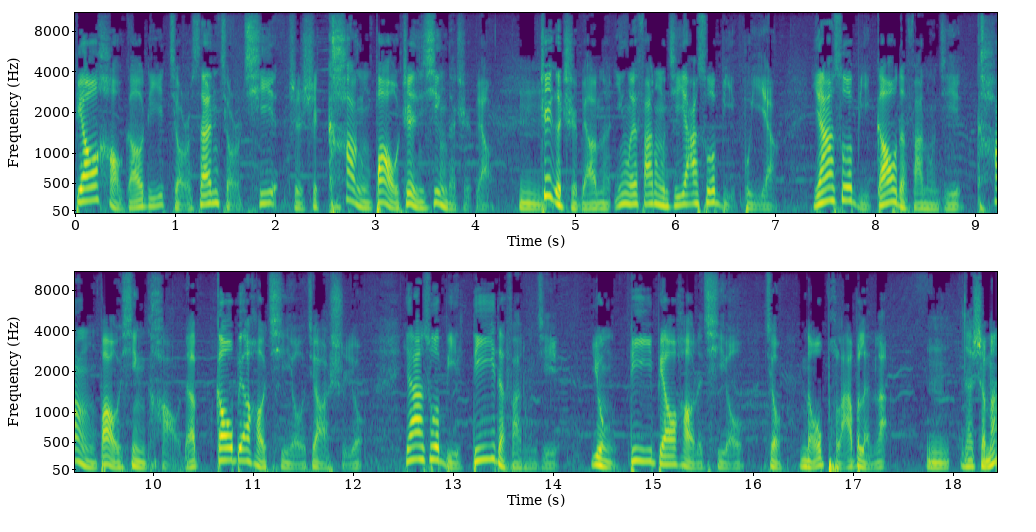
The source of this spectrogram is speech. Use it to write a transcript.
标号高低，九十三、九十七，只是抗爆震性的指标。嗯，这个指标呢，因为发动机压缩比不一样，压缩比高的发动机，抗爆性好的高标号汽油就要使用；压缩比低的发动机，用低标号的汽油就 no problem 了嗯，那什么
